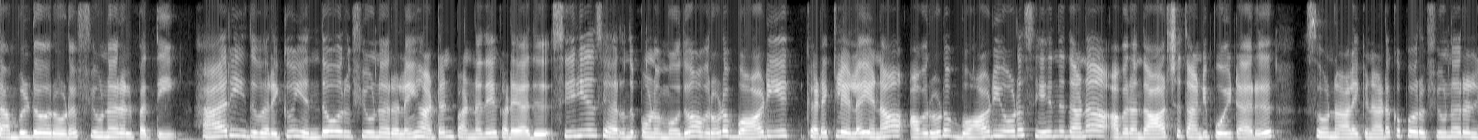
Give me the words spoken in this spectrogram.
டபுள் டோரோட ஃபியூனரல் பற்றி ஹாரி இது வரைக்கும் எந்த ஒரு ஃபியூனரலையும் அட்டன் பண்ணதே கிடையாது. சீரியஸ் இறந்து போன போதும் அவரோட பாடியே கிடைக்கல ஏன்னா அவரோட பாடியோட சேர்ந்து தானே அவர் அந்த ஆர்ச்சை தாண்டி போயிட்டாரு. ஸோ நாளைக்கு நடக்க போகிற ஃபியூனரல்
